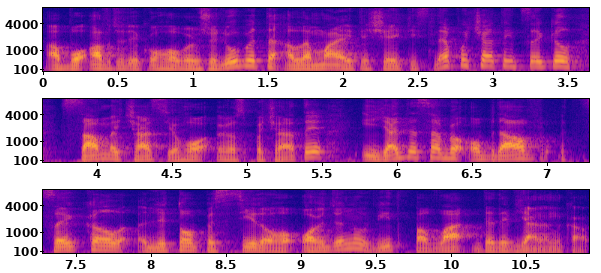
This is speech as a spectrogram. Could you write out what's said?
або автор, якого ви вже любите, але маєте ще якийсь непочатий цикл. Саме час його розпочати. І я для себе обрав цикл літопис сірого ордену від Павла Дерев'яненка.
